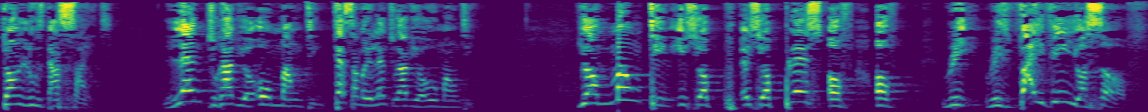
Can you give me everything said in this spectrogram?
Don't lose that sight. Learn to have your own mountain. Tell somebody, learn to have your own mountain. Your mountain is your, is your place of, of re, reviving yourself.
